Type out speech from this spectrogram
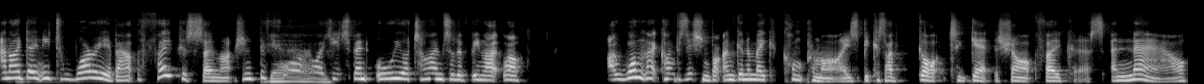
and I don't need to worry about the focus so much. And before, yeah. otherwise, you'd spend all your time sort of being like, well, I want that composition, but I'm going to make a compromise because I've got to get the sharp focus. And now,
